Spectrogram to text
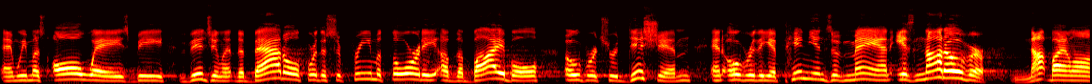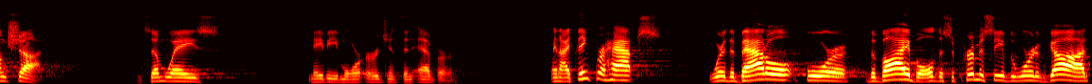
And we must always be vigilant. The battle for the supreme authority of the Bible over tradition and over the opinions of man is not over, not by a long shot. In some ways, maybe more urgent than ever. And I think perhaps where the battle for the Bible, the supremacy of the Word of God,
